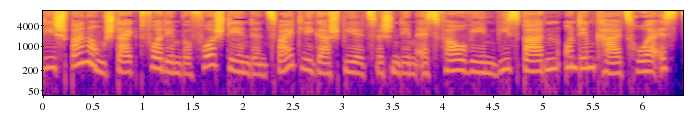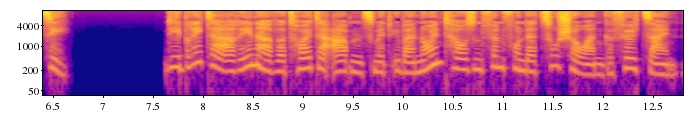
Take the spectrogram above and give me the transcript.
Die Spannung steigt vor dem bevorstehenden Zweitligaspiel zwischen dem SV Wien Wiesbaden und dem Karlsruher SC. Die Brita Arena wird heute abends mit über 9500 Zuschauern gefüllt sein,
